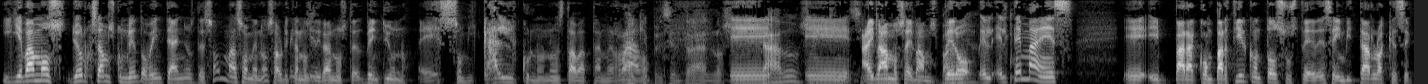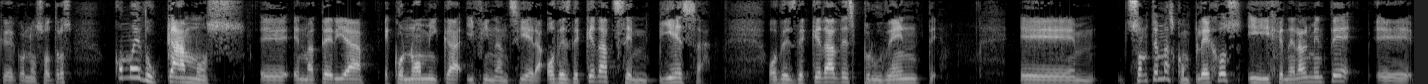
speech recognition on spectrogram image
Y llevamos, yo creo que estamos cumpliendo 20 años de eso, más o menos, ahorita nos dirán ustedes, 21. Eso, mi cálculo no estaba tan hay errado. que presentar a los Eh, invitados. hay eh, ahí vamos, ahí vamos. Pero el, el tema es, eh, y para compartir con todos ustedes e invitarlo a que se quede con nosotros, ¿cómo educamos eh, en materia económica y financiera? ¿O desde qué edad se empieza? ¿O desde qué edad es prudente? Eh, son temas complejos y generalmente eh,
